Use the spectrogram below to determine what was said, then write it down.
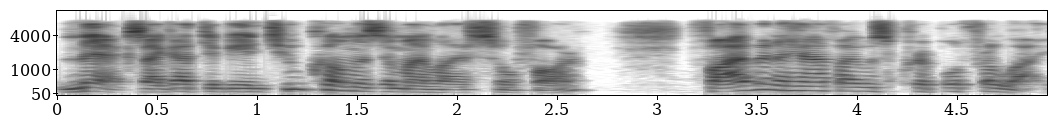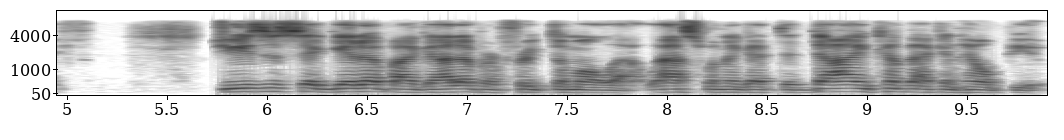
Next, I got to be in two comas in my life so far. Five and a half, I was crippled for life. Jesus said, Get up. I got up and freaked them all out. Last one, I got to die and come back and help you.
